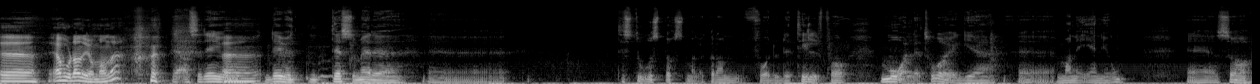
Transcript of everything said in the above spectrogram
uh, Ja, hvordan gjør man det? ja, altså det, er jo, det er jo det som er det det store spørsmålet. Hvordan får du det til? For målet tror jeg man er enige om. Eh, så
